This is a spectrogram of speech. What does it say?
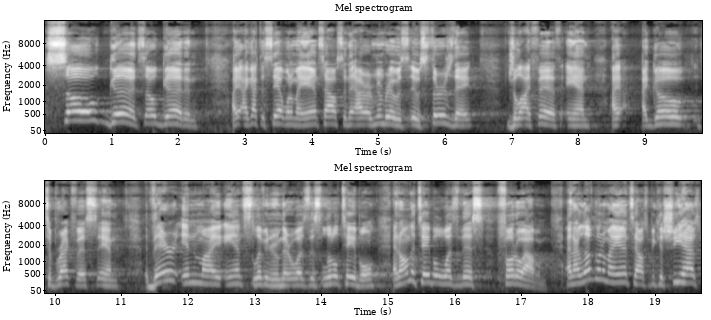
so good, so good. And I, I got to stay at one of my aunt's house, and I remember it was, it was Thursday, July 5th, and I, I go to breakfast, and there in my aunt's living room, there was this little table, and on the table was this photo album. And I love going to my aunt's house because she has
